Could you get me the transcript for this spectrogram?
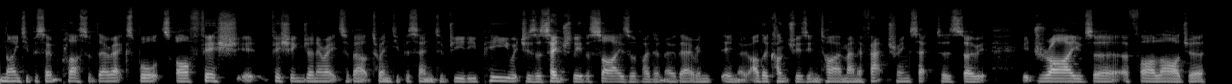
90% plus of their exports are fish. It, fishing generates about 20% of GDP, which is essentially the size of, I don't know, their in, you know, other countries' entire manufacturing sectors. So it, it drives a, a far larger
